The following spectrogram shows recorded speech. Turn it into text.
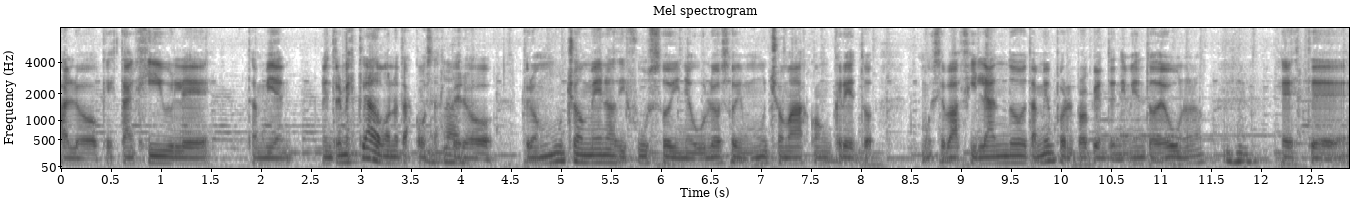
a lo que es tangible también, entremezclado con otras cosas, Claro. pero, pero mucho menos difuso y nebuloso y mucho más concreto, como que se va afilando también por el propio entendimiento de uno, ¿no? Este,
